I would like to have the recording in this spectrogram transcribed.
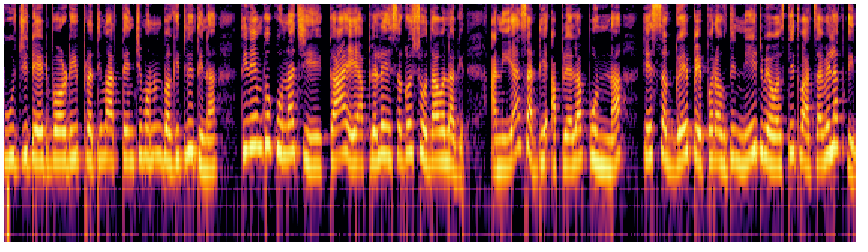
तू जी डेड बॉडी प्रतिमा आत्यांची म्हणून बघितली होती ना ती नेमकं कुणाची आहे? काय आहे? आपल्याला हे सगळं शोधावं लागेल. आणि यासाठी आपल्याला पुन्हा हे सगळे पेपर अगदी नीट व्यवस्थित वाचावे लागतील.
